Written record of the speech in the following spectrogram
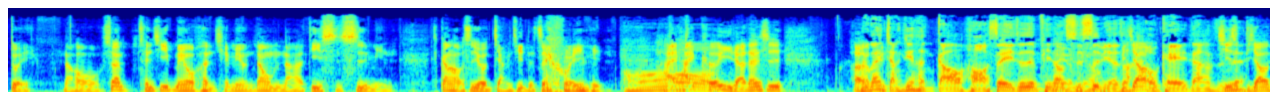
队。然后虽然成绩没有很前面，但我们拿了第十四名，刚好是有奖金的最后一名。哦，还还可以啦，但是呃，没关系，奖金很高哈，所以就是拼到十四名的时候比较 OK 这样子。其实比较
